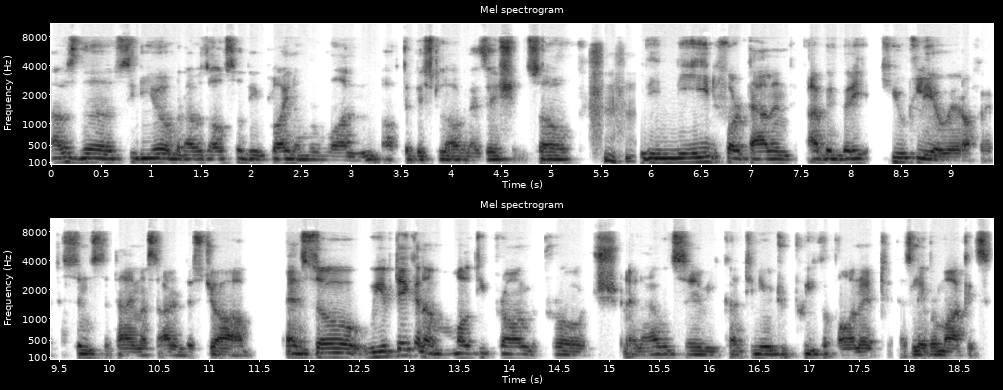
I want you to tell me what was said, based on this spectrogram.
I was the CDO, but I was also the employee number one of the digital organization. So the need for talent, I've been very acutely aware of it since the time I started this job. And so we have taken a multi pronged approach, and I would say we continue to tweak upon it as labor markets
